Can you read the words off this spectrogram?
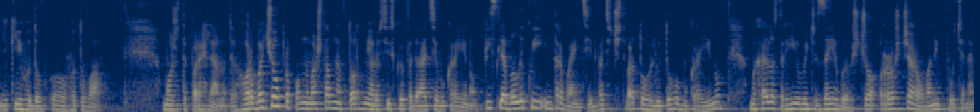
який готував. Можете переглянути. Горбачов про повномасштабне вторгнення Російської Федерації в Україну. Після великої інтервенції 24 лютого в Україну Михайло Сергійович заявив, що розчарований Путіним,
